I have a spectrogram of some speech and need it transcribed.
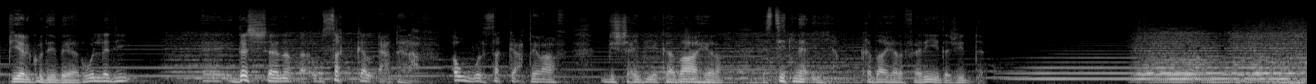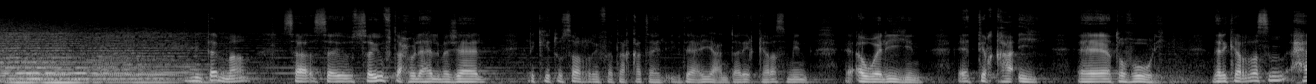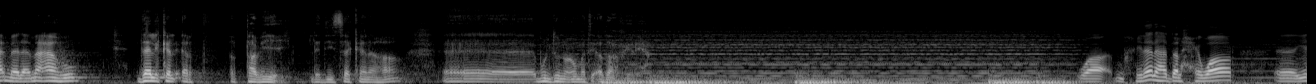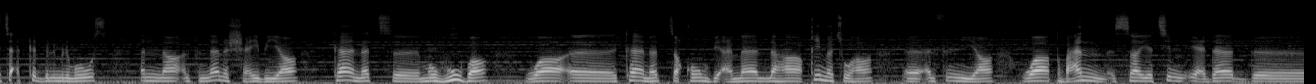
بيير غوديبير هو الذي دشن وصك الاعتراف. أول صك اعتراف بالشعبية كظاهرة استثنائية كظاهرة فريدة جدا. من ثم سيفتح لها المجال لكي تصرف طاقتها الإبداعية عن طريق رسم أولي تلقائي طفولي. ذلك الرسم حمل معه ذلك الإرث الطبيعي الذي سكنها منذ نعومة أظافرها. ومن خلال هذا الحوار آه، يتأكد بالملموس أن الفنانة الشعيبية كانت آه، موهوبة وكانت تقوم بأعمال لها قيمتها آه، الفنية. وطبعا سيتم إعداد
